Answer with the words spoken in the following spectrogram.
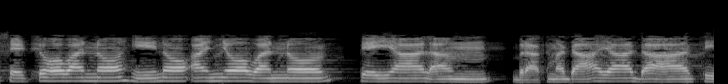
සෙට්ඨෝ වන්නෝ හීනෝ අඤ්ඤෝ වන්නෝ තේයාලම් බ්‍රහ්මදායා දාති.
